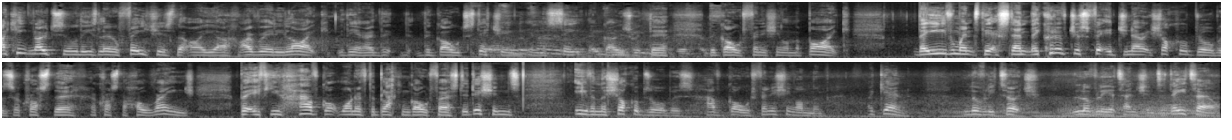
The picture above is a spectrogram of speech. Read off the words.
I keep noticing all these little features that I uh, I really like. You know, the, the gold stitching in the seat that goes with the the gold finishing on the bike. They even went to the extent they could have just fitted generic shock absorbers across the across the whole range, but if you have got one of the black and gold first editions, even the shock absorbers have gold finishing on them. Again, lovely touch, lovely attention to detail.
